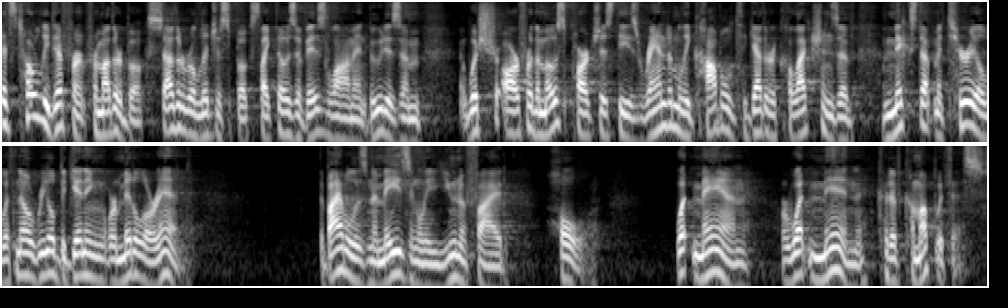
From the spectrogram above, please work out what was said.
It's totally different from other books, other religious books like those of Islam and Buddhism, which are for the most part just these randomly cobbled together collections of mixed up material with no real beginning or middle or end. The Bible is an amazingly unified whole. What man or what men could have come up with this?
